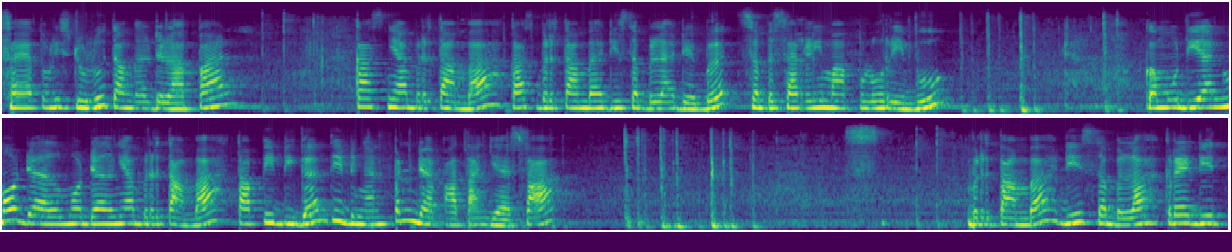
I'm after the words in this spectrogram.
Saya tulis dulu tanggal 8 kasnya bertambah, kas bertambah di sebelah debit sebesar 50.000. Kemudian modal, modalnya bertambah tapi diganti dengan pendapatan jasa bertambah di sebelah kredit.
